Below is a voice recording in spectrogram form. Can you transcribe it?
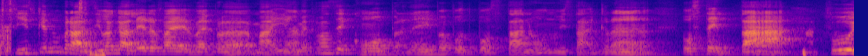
difícil, porque no Brasil a galera vai, vai pra Miami pra fazer compra, né? E pra postar no, no Instagram, ostentar. Fui,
